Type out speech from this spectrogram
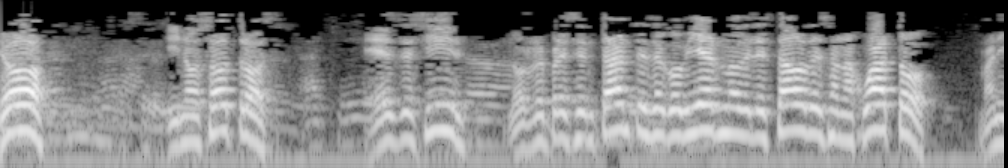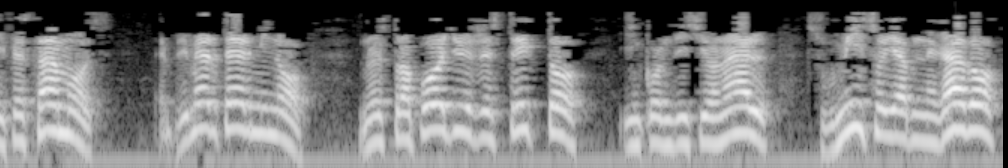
Yo y nosotros, es decir, los representantes del gobierno del estado de Sanajuato, manifestamos, en primer término, nuestro apoyo irrestricto, incondicional, sumiso y abnegado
